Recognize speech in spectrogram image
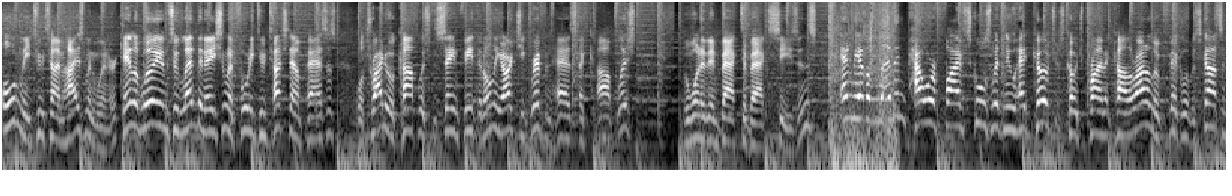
only two time Heisman winner. Caleb Williams, who led the nation with 42 touchdown passes, will try to accomplish the same feat that only Archie Griffin has accomplished. Who won it in back to back seasons. And we have 11 Power 5 schools with new head coaches. Coach Prime at Colorado, Luke Fickell at Wisconsin,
